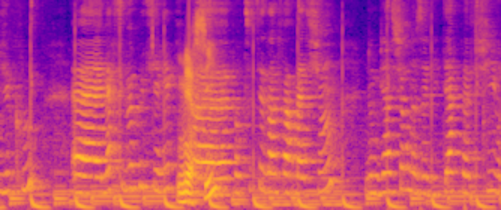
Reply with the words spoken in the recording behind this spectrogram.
du coup. Euh, merci beaucoup Thierry pour, Merci. euh, pour toutes ces informations. Donc bien sûr, nos auditeurs peuvent suivre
